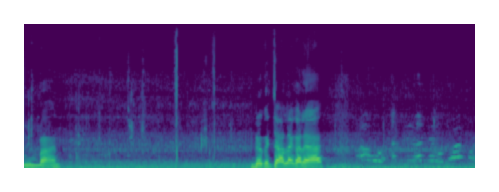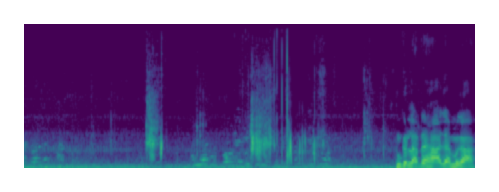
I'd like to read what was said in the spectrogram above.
นี่บ้าน เดินกระจายแล้วกันแหละ इनको लटे हाँ जाम का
